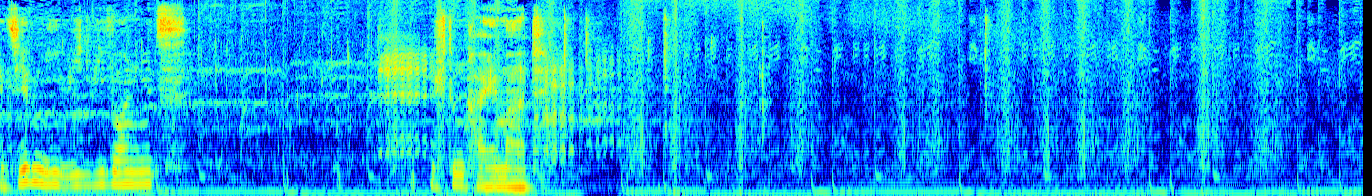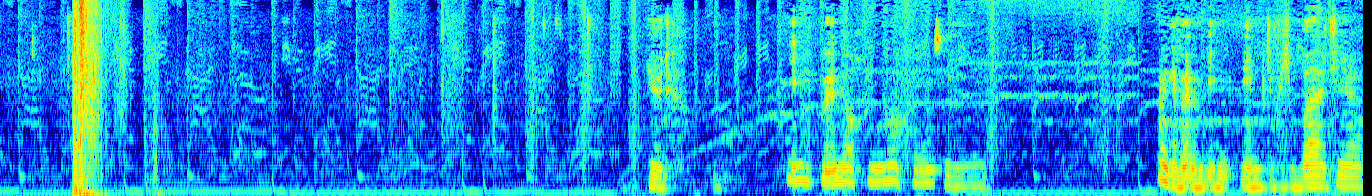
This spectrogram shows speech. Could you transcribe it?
jetzt irgendwie, wie, wie wollen jetzt Richtung Heimat? Gut. Ich will auch nur nach Hause. Dann gehen wir eben, eben, eben durch den Wald hier.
